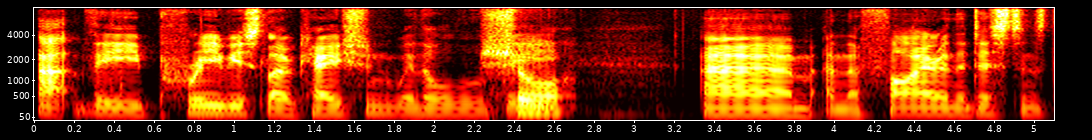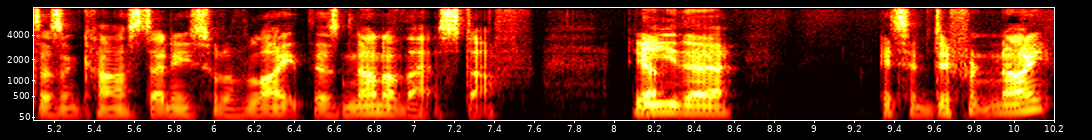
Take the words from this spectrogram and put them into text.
at the previous location with all the Sure. Um, and the fire in the distance doesn't cast any sort of light. There's none of that stuff. Yep. Either it's a different night,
